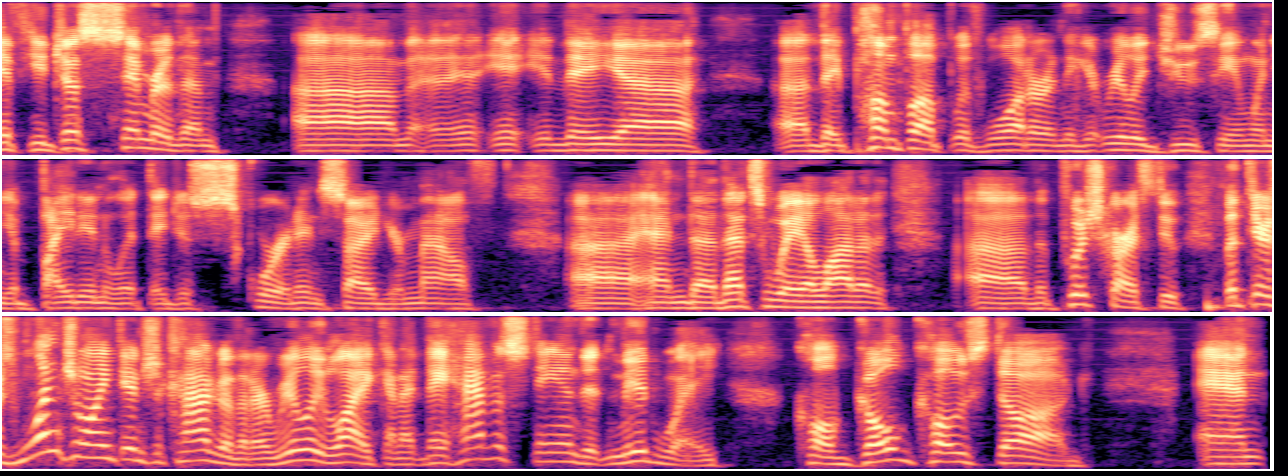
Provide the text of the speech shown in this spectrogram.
if you just simmer them, um, they uh, uh, they pump up with water and they get really juicy. And when you bite into it, they just squirt inside your mouth. Uh, and uh, that's the way a lot of uh, the push carts do. But there's one joint in Chicago that I really like, and they have a stand at Midway called Gold Coast Dog. And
